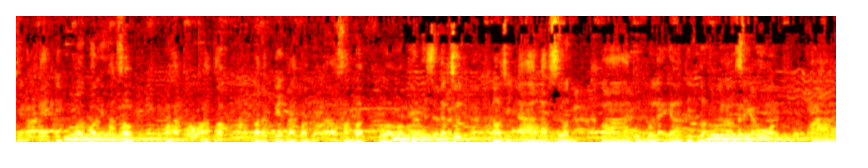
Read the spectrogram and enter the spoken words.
trên các bếp thì cũng có những hạt giống có hạt thô hạt thóc và đặc biệt là có những ờ, sản vật của ẩm thực hết sức đặc trưng. Đó chính là lạp sườn và cùng với lại ờ, thịt lợn xấy ờ, sấy khô và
